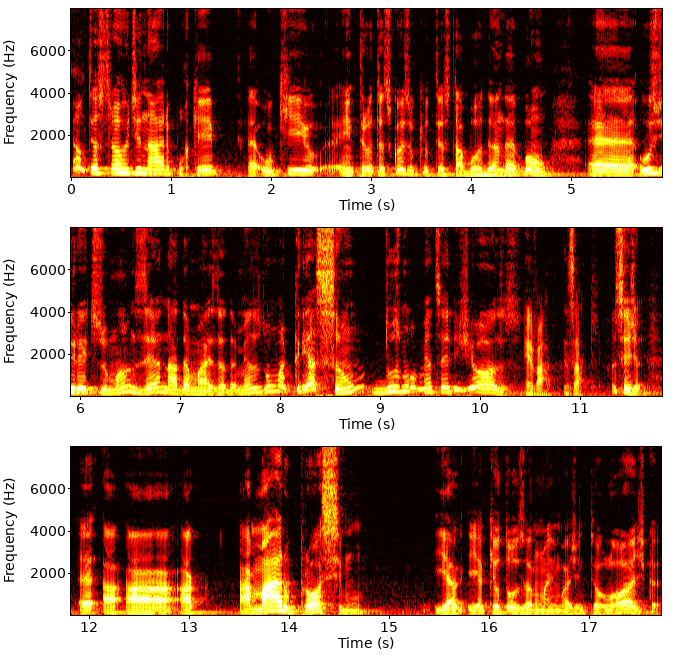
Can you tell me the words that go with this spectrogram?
É um texto extraordinário, porque é, o que, entre outras coisas, o que o texto está abordando é, bom, é, os direitos humanos é nada mais, nada menos de uma criação dos movimentos religiosos. É, exato. Ou seja, é, a, a, a, amar o próximo, e, a, e aqui eu estou usando uma linguagem teológica,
